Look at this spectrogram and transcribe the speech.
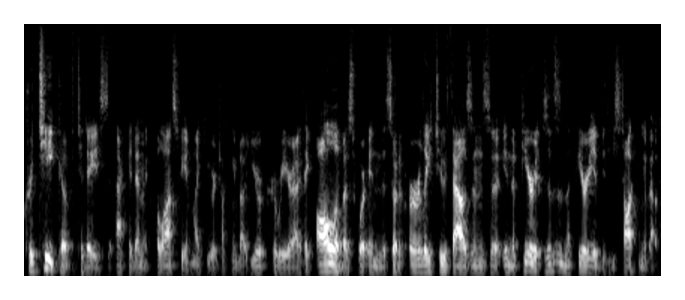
critique of today's academic philosophy. And Mike, you were talking about your career. I think all of us were in the sort of early 2000s uh, in the period. So this is the period that he's talking about.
